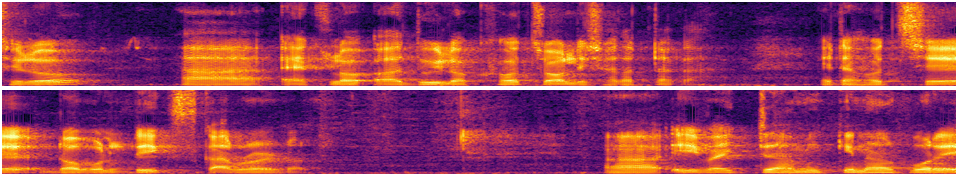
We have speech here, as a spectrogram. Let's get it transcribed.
ছিল এক দুই লক্ষ চল্লিশ হাজার টাকা। এটা হচ্ছে ডবল ডিক্স কার্বোরেটর এই বাইকটা আমি কেনার পরে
